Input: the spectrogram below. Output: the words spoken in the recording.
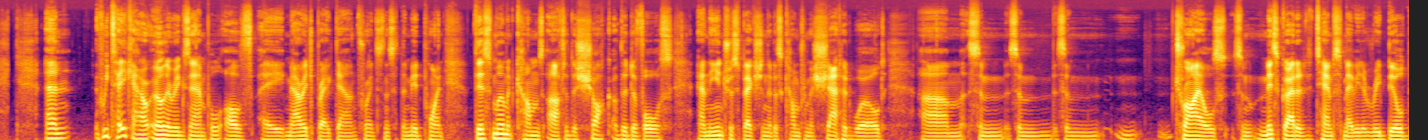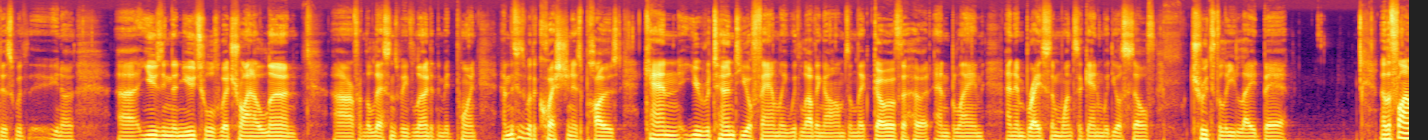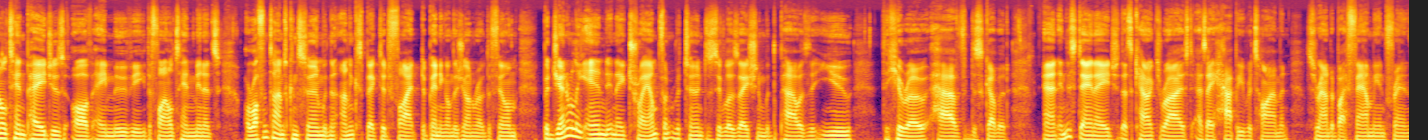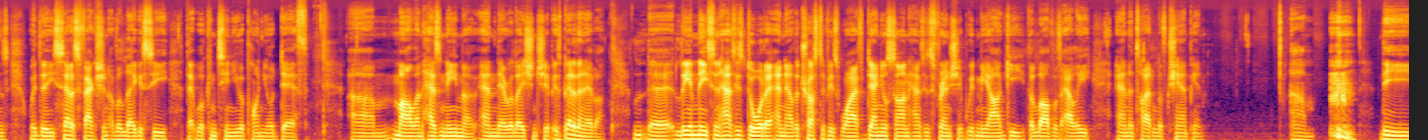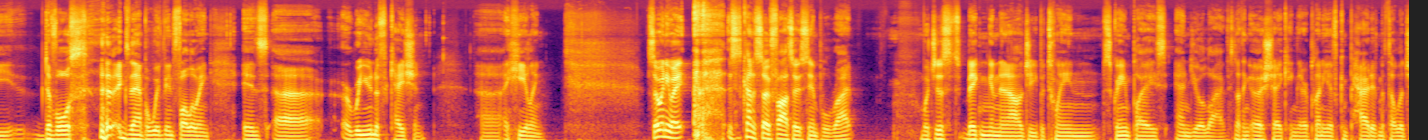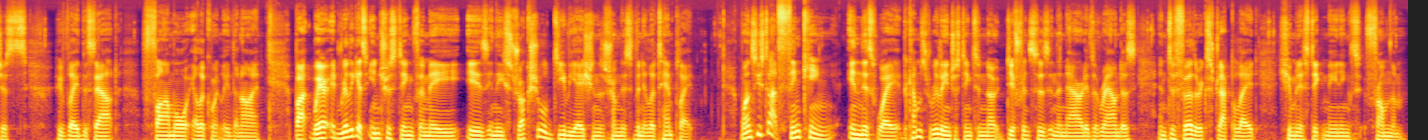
And if we take our earlier example of a marriage breakdown, for instance, at the midpoint, this moment comes after the shock of the divorce and the introspection that has come from a shattered world, um, some some some trials, some misguided attempts maybe to rebuild this with you know uh, using the new tools we're trying to learn uh, from the lessons we've learned at the midpoint. And this is where the question is posed Can you return to your family with loving arms and let go of the hurt and blame and embrace them once again with yourself truthfully laid bare? Now, the final 10 pages of a movie, the final 10 minutes, are oftentimes concerned with an unexpected fight, depending on the genre of the film, but generally end in a triumphant return to civilization with the powers that you, the hero, have discovered. And in this day and age, that's characterized as a happy retirement surrounded by family and friends with the satisfaction of a legacy that will continue upon your death. Um, Marlin has Nemo, and their relationship is better than ever. The, Liam Neeson has his daughter, and now the trust of his wife. Daniel-san has his friendship with Miyagi, the love of Ali, and the title of champion. Um, the divorce example we've been following is uh, a reunification, uh, a healing so anyway, this is kind of so far so simple, right? We're just making an analogy between screenplays and your lives. Nothing earth shaking. There are plenty of comparative mythologists who've laid this out far more eloquently than I. But where it really gets interesting for me is in the structural deviations from this vanilla template. Once you start thinking in this way, it becomes really interesting to note differences in the narratives around us and to further extrapolate humanistic meanings from them.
